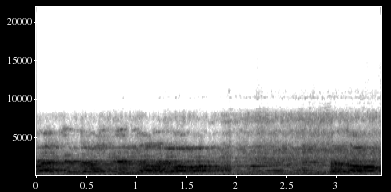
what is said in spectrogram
राज्य जर अस्थिर झालं रे बाबा तर जावा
